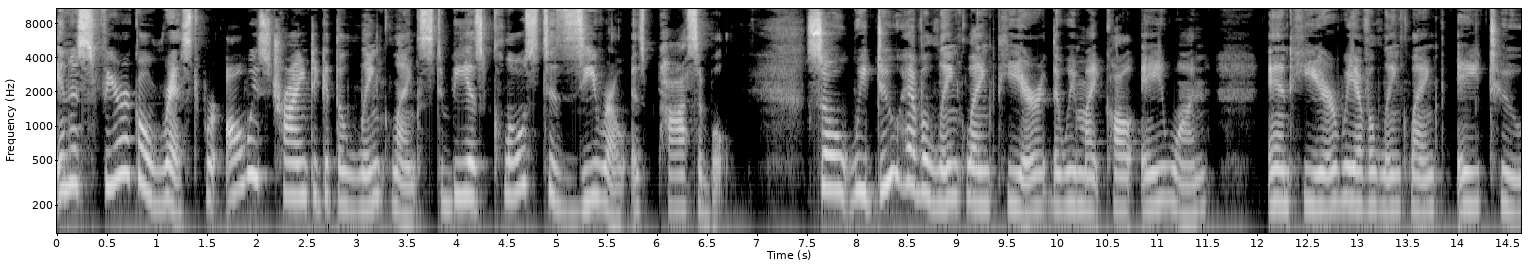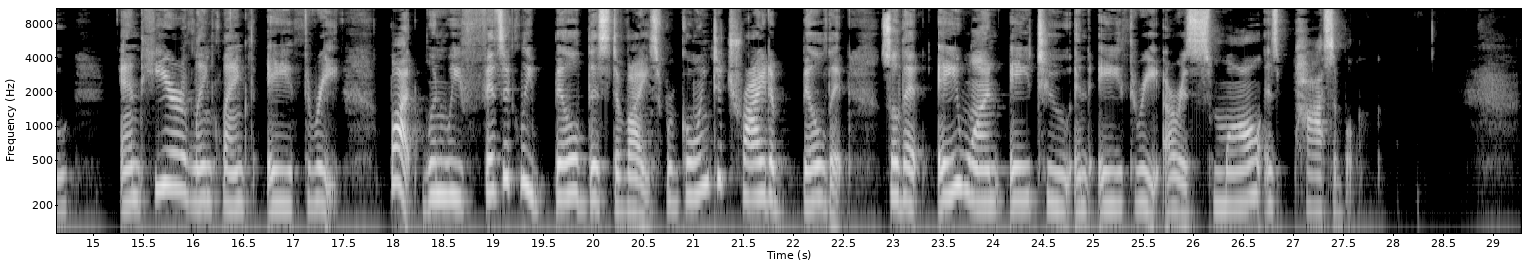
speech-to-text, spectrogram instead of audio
In a spherical wrist, we're always trying to get the link lengths to be as close to zero as possible. So we do have a link length here that we might call A1, and here we have a link length A2, and here link length A3. But when we physically build this device, we're going to try to build it so that A1, A2, and A3 are as small as possible.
